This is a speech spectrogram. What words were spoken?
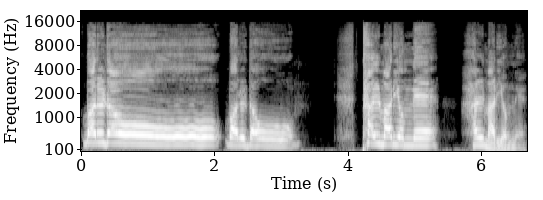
말을 다오. 말을 다오. 탈 말이 없네. 할 말이 없네.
